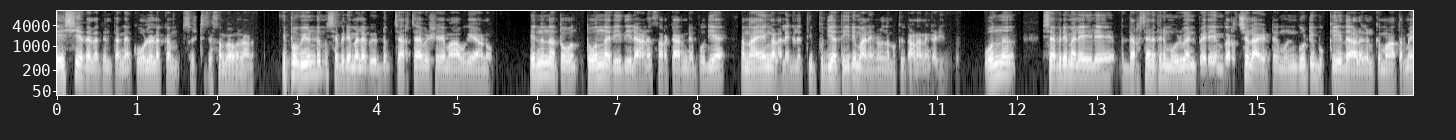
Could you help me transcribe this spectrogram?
ദേശീയ തലത്തിൽ തന്നെ കൂളിളക്കം സൃഷ്ടിച്ച സംഭവങ്ങളാണ്. ഇപ്പോൾ വീണ്ടും ശബരിമല വീണ്ടും ചർച്ചാ വിഷയമാവുകയാണോ എന്ന തോ തോന്നുന്ന രീതിയിലാണ് സർക്കാരിന്റെ പുതിയ നയങ്ങൾ അല്ലെങ്കിൽ പുതിയ തീരുമാനങ്ങൾ നമുക്ക് കാണാൻ കഴിയുന്നത്. ഒന്ന് ശബരിമലയിലെ ദർശനത്തിന് മുഴുവൻ പേരെയും വെർച്വലായിട്ട് മുൻകൂട്ടി ബുക്ക് ചെയ്ത ആളുകൾക്ക് മാത്രമേ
